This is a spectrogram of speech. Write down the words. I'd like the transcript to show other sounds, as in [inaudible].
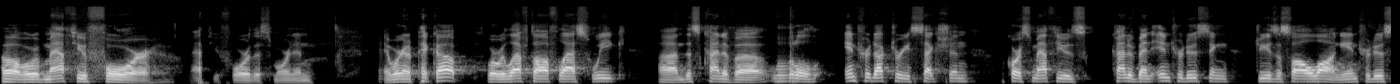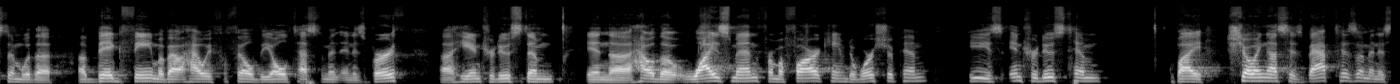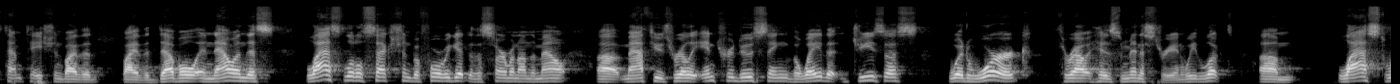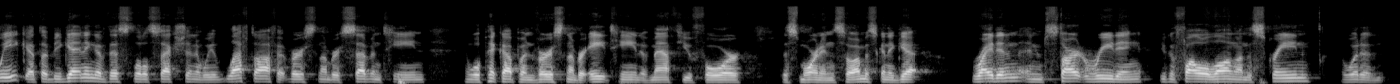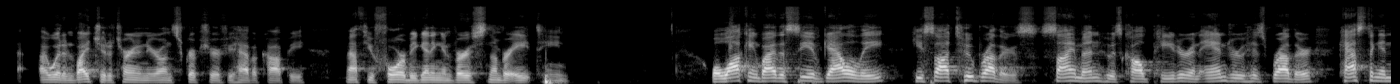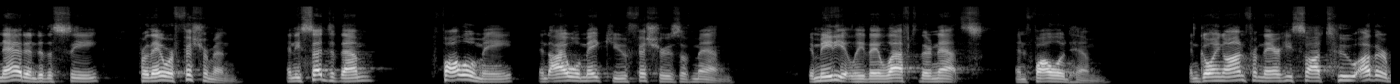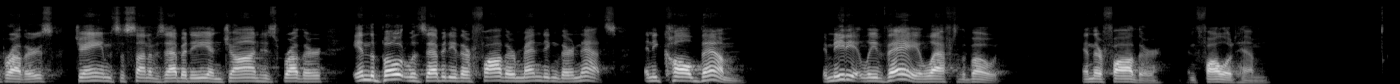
Oh, we're Matthew 4. Matthew 4 this morning. And we're going to pick up where we left off last week. Um, this kind of a little introductory section. Of course, Matthew's kind of been introducing Jesus all along. He introduced him with a, a big theme about how he fulfilled the Old Testament in his birth. Uh, he introduced him in uh, how the wise men from afar came to worship him. He's introduced him by showing us his baptism and his temptation by the by the devil. And now in this last little section before we get to the Sermon on the Mount, uh, Matthew's really introducing the way that Jesus would work throughout his ministry. And we looked um, last week at the beginning of this little section, and we left off at verse number 17, and we'll pick up on verse number 18 of Matthew 4 this morning. So I'm just going to get right in and start reading. You can follow along on the screen. I would, I would invite you to turn in your own scripture if you have a copy. Matthew 4, beginning in verse number 18. While walking by the Sea of Galilee, he saw two brothers, Simon, who is called Peter, and Andrew, his brother, casting a net into the sea, for they were fishermen. And he said to them, Follow me, and I will make you fishers of men. Immediately they left their nets and followed him. And going on from there, he saw two other brothers, James, the son of Zebedee, and John, his brother, in the boat with Zebedee, their father, mending their nets. And he called them. Immediately they left the boat and their father and followed him.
